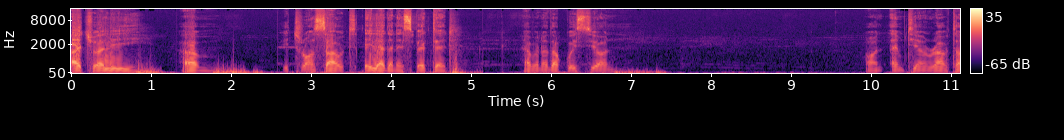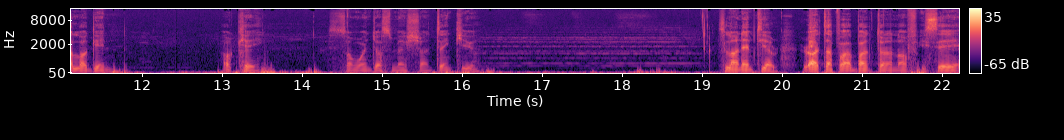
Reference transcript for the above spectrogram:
actually um, it runs out earlier than expected. I have another question on MTN router login. Okay, someone just mentioned, thank you. Still on MTN router power bank turn on off. You say,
